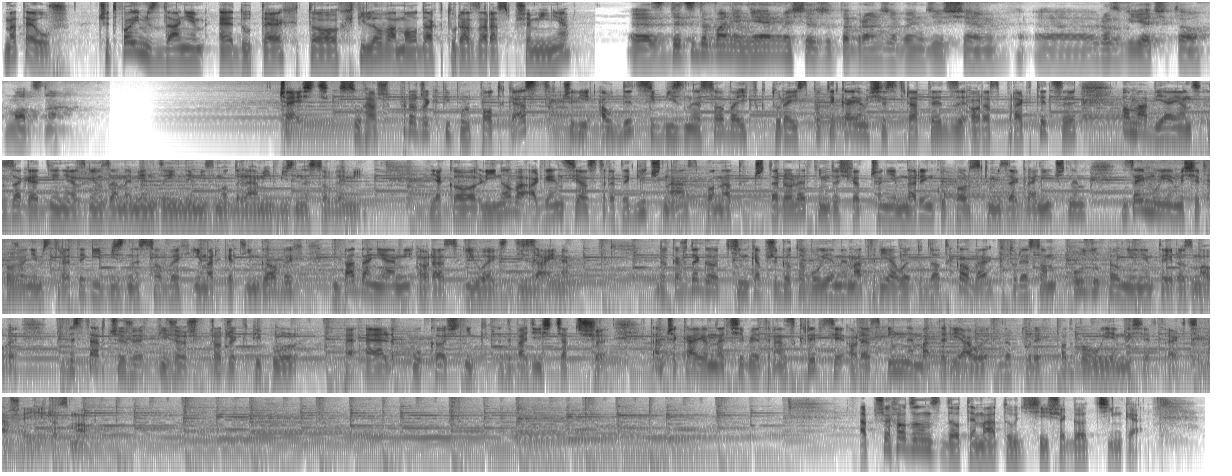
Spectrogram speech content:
Mateusz, czy Twoim zdaniem EduTech to chwilowa moda, która zaraz przeminie? E, zdecydowanie nie. Myślę, że ta branża będzie się e, rozwijać to mocno. Cześć, słuchasz Project People Podcast, czyli audycji biznesowej, w której spotykają się strategzy oraz praktycy, omawiając zagadnienia związane m.in. z modelami biznesowymi. Jako linowa agencja strategiczna z ponad czteroletnim doświadczeniem na rynku polskim i zagranicznym zajmujemy się tworzeniem strategii biznesowych i marketingowych, badaniami oraz UX designem. Do każdego odcinka przygotowujemy materiały dodatkowe, które są uzupełnieniem tej rozmowy. Wystarczy, że wpiszesz projectpeople.pl ukośnik 23. Tam czekają na Ciebie transkrypcje oraz inne materiały, do których odwołujemy się w trakcie naszej rozmowy. A przechodząc do tematu dzisiejszego odcinka.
